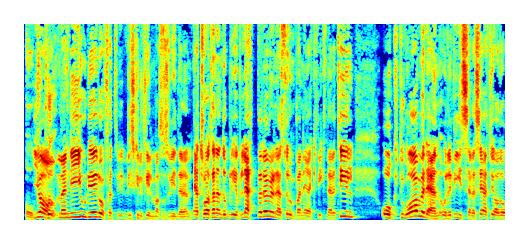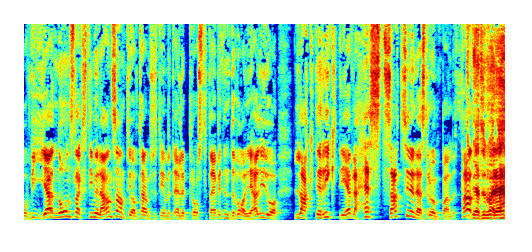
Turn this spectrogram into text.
och Ja, pung. men det gjorde jag ju då för att vi skulle filmas och så vidare. Jag tror att han ändå blev lättad över den där strumpan när jag kvicknade till och tog av mig den och det visade sig att jag då via någon slags stimulans antar jag av tarmsystemet eller prostatan, jag vet inte vad. Jag hade ju då lagt en riktig jävla hästsats i den där strumpan. Fan, Vet du vad det är?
